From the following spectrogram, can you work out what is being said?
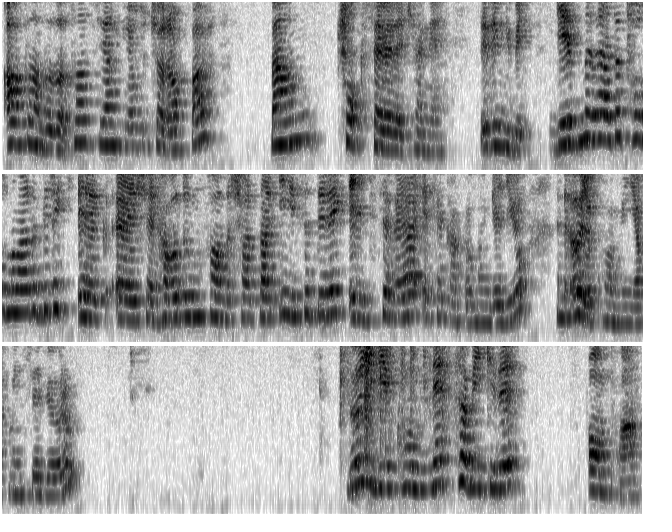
Altına da zaten siyah fiyotlu çorap var. Ben çok severek hani dediğim gibi gezmelerde, tozmalarda direkt e, e, şey hava durumu falan da şartlar iyiyse direkt elbise veya etek aklıma geliyor. Hani öyle kombin yapmayı seviyorum. Böyle bir kombine tabii ki de 10 puan.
